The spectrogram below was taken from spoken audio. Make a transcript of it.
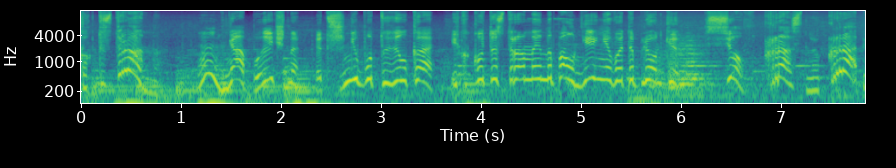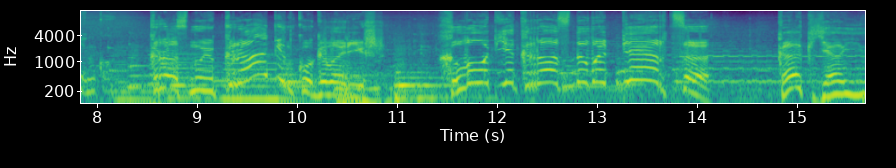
Как-то странно. М, Необычно, это же не бутылка. И какое-то странное наполнение в этой пленке. Все в красную крапинку. Красную крапинку, говоришь? Хлопья красного перца! Как я и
